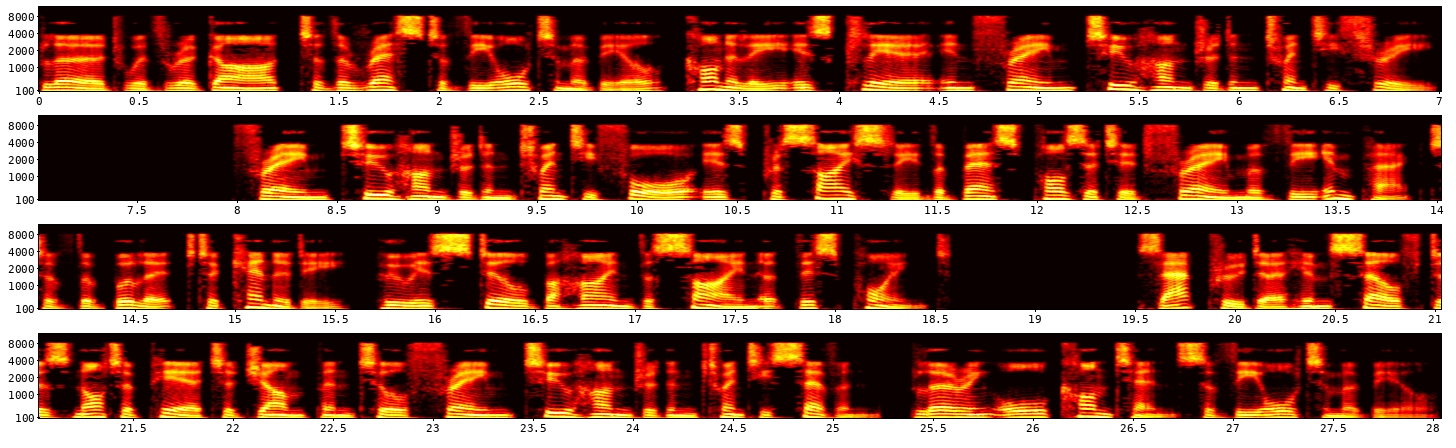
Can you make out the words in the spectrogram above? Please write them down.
blurred with regard to the rest of the automobile Connally is clear in frame 223. Frame 224 is precisely the best posited frame of the impact of the bullet to Kennedy, who is still behind the sign at this point. Zapruder himself does not appear to jump until frame 227, blurring all contents of the automobile.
